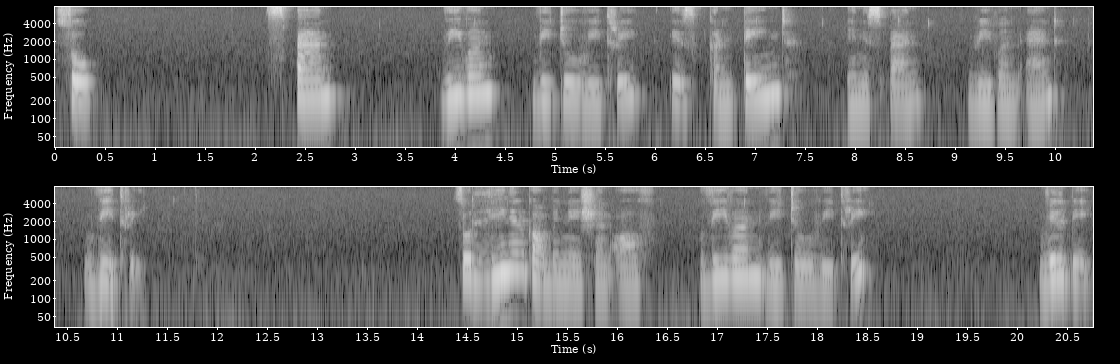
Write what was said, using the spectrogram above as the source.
So span v1 v2 v3 is contained in span v1 and v3 so linear combination of v1 v2 v3 will be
